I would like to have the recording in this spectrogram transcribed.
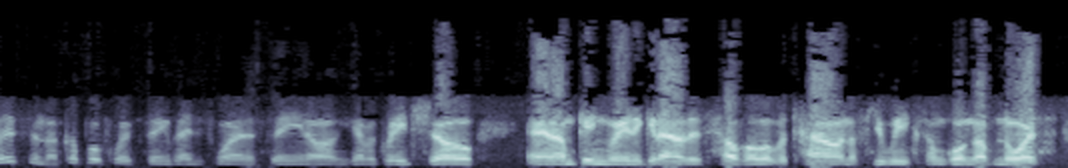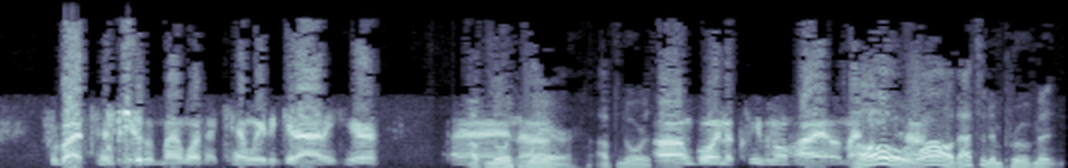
Listen, a couple of quick things. I just wanted to say, you know, you have a great show, and I'm getting ready to get out of this hellhole of a town in a few weeks. I'm going up north for about 10 days with my wife. I can't wait to get out of here. Up And, north uh, where? Up north. I'm going to Cleveland, Ohio. My oh, wow, that's an improvement.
